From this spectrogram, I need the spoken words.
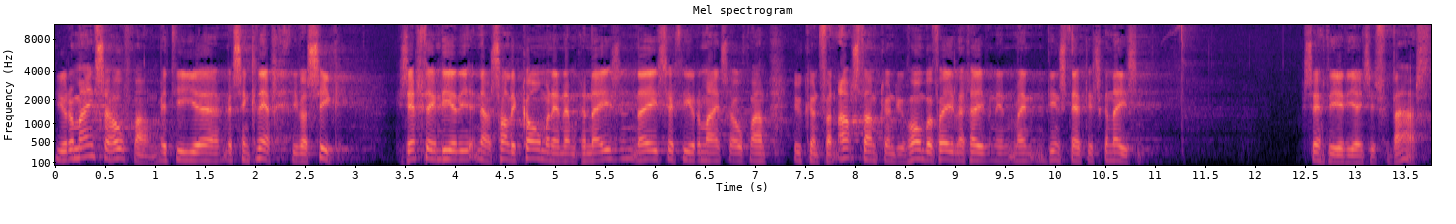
Die Romeinse hoofdman met, die, uh, met zijn knecht, die was ziek. Die zegt tegen die, nou zal ik komen en hem genezen? Nee, zegt die Romeinse hoofdman, u kunt van afstand kunt u gewoon bevelen geven en mijn dienstknecht is genezen. Zegt de Heer Jezus verbaasd.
